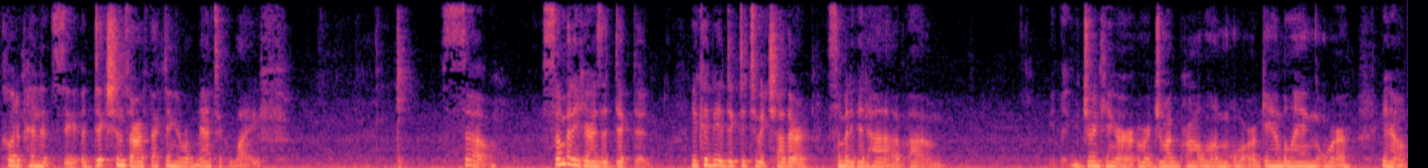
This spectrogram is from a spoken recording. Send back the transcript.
Codependency. Addictions are affecting your romantic life. So, somebody here is addicted. You could be addicted to each other. Somebody could have um, drinking or, or a drug problem or gambling or, you know,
